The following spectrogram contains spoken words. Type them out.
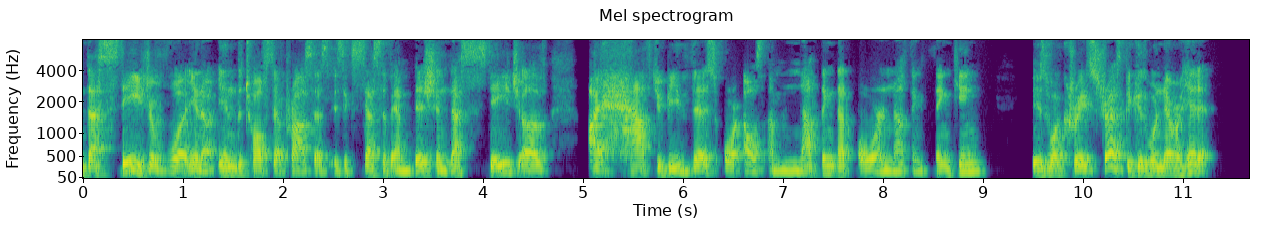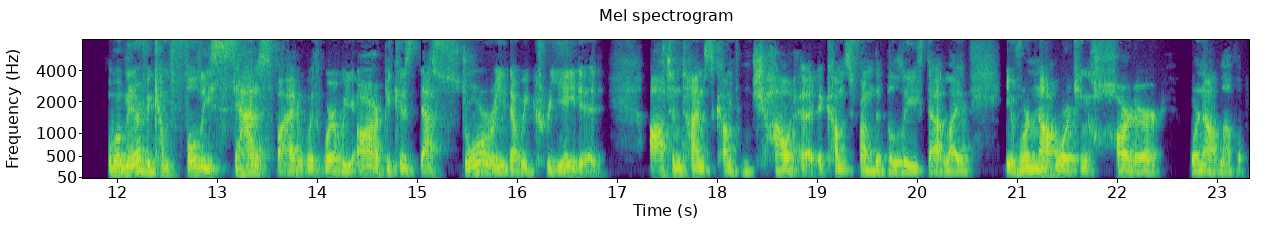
that stage of what, you know, in the 12 step process is excessive ambition. That stage of, I have to be this or else I'm nothing, that all or nothing thinking is what creates stress because we'll never hit it. We'll never become fully satisfied with where we are because that story that we created oftentimes come from childhood. It comes from the belief that like, if we're not working harder, we're not lovable.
